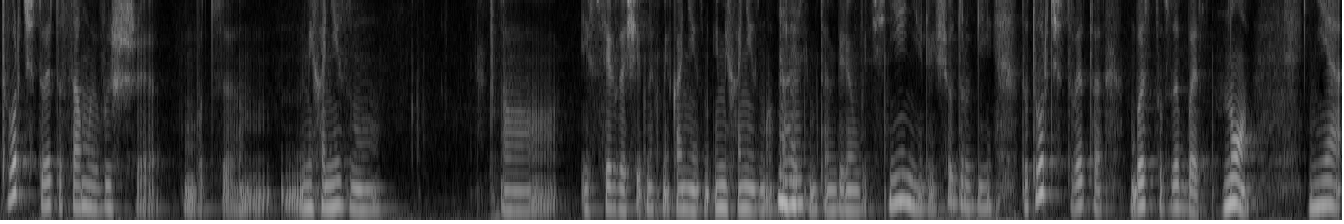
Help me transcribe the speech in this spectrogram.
творчество это самый высший вот, эм, механизм а, из всех защитных механизмов и механизмов, mm-hmm. да, если мы там берем вытеснение или еще другие, то творчество это best of the best. Но не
